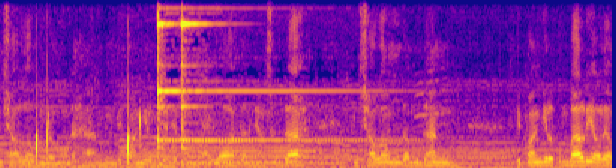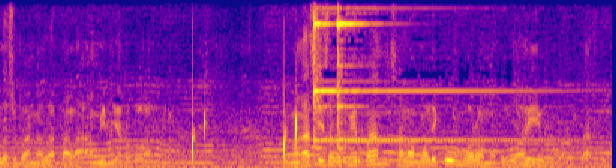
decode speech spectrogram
insya Allah mudah-mudahan dipanggil menjadi tamu Allah dan yang sudah insya Allah mudah-mudahan dipanggil kembali oleh Allah Subhanahu Wa Taala. Amin ya robbal alamin. Terima kasih sahabat Mirfan. Assalamualaikum warahmatullahi wabarakatuh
